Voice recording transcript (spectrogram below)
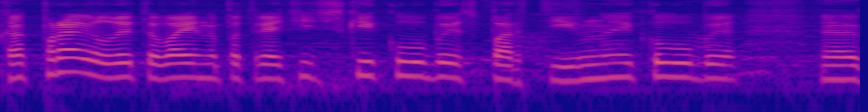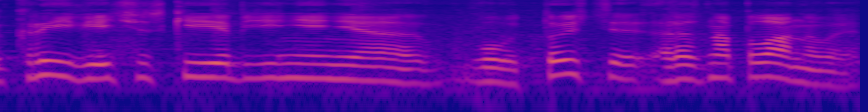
Как правило, это военно-патриотические клубы, спортивные клубы, краеведческие объединения, вот. то есть разноплановые.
